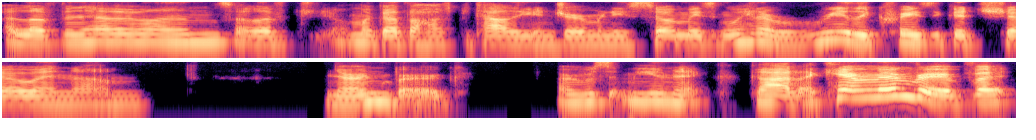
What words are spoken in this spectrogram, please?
I love the Netherlands. I love oh my god, the hospitality in Germany is so amazing. We had a really crazy good show in um Nuremberg. Or was it Munich? God, I can't remember, but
